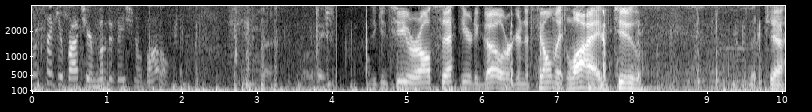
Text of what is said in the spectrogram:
looks like you brought your motivational bottle. As you can see, we're all set here to go. We're going to film it live too. But uh,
